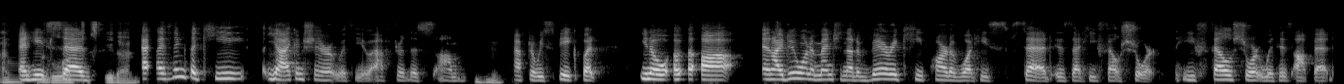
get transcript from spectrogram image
I and he said, I think the key, yeah, I can share it with you after this, um, mm-hmm. after we speak. But, you know, uh, uh, uh, and I do want to mention that a very key part of what he said is that he fell short. He fell short with his op-ed.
